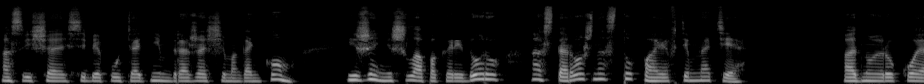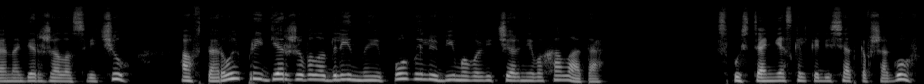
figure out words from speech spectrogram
Освещая себе путь одним дрожащим огоньком, и Женя шла по коридору, осторожно ступая в темноте. Одной рукой она держала свечу, а второй придерживала длинные полы любимого вечернего халата — Спустя несколько десятков шагов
